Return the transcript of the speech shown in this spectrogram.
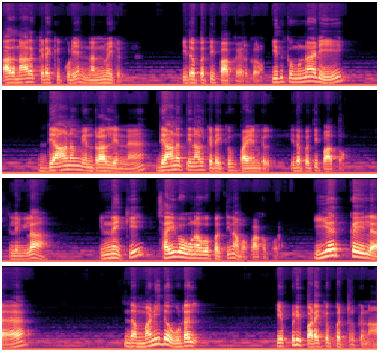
அதனால் கிடைக்கக்கூடிய நன்மைகள் இதை பற்றி பார்க்க இருக்கிறோம். இதுக்கு முன்னாடி தியானம் என்றால் என்ன? தியானத்தினால் கிடைக்கும் பயன்கள் இதை பற்றி பார்த்தோம். இல்லைங்களா? இன்னைக்கு சைவ உணவு பற்றி நம்ம பார்க்க போகிறோம் இயற்கையில் இந்த மனித உடல் எப்படி படைக்கப்பட்டிருக்குன்னா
